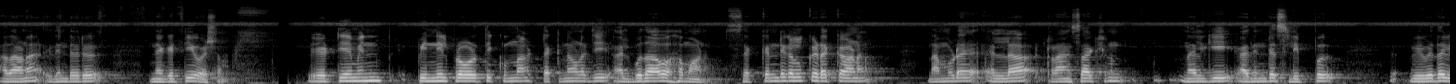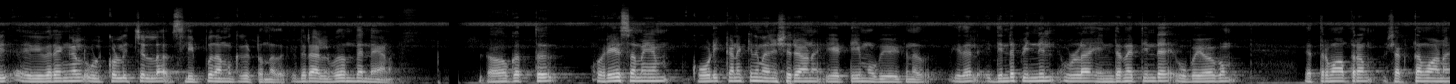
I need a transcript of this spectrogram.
അതാണ് ഇതിന്റെ ഒരു നെഗറ്റീവ് വശം. എ ടി എമ്മിന് പിന്നിൽ പ്രവർത്തിക്കുന്ന ടെക്നോളജി അത്ഭുതാവഹമാണ്. സെക്കൻഡുകൾക്കിടക്കാണ് നമ്മുടെ എല്ലാ ട്രാൻസാക്ഷനും നൽകി അതിന്റെ സ്ലിപ്പ് വിവിധ വിവരങ്ങൾ ഉൾക്കൊള്ളിച്ചുള്ള സ്ലിപ്പ് നമുക്ക് കിട്ടുന്നത്. ഇതൊരു അത്ഭുതം തന്നെയാണ്. ലോകത്ത് ഒരേ സമയം കോടിക്കണക്കിന് മനുഷ്യരാണ് എ ടി എം ഉപയോഗിക്കുന്നത്. ഇതിൽ ഇതിന്റെ പിന്നിൽ ഉള്ള ഇന്റർനെറ്റിന്റെ ഉപയോഗം എത്രമാത്രം ശക്തമാണ്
